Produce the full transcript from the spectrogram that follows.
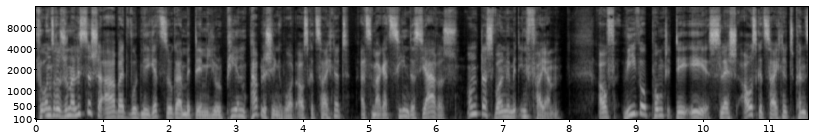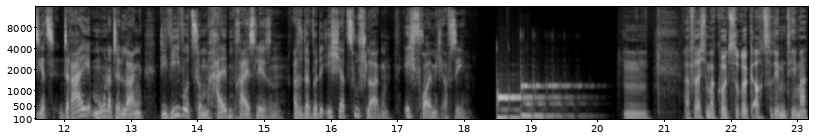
Für unsere journalistische Arbeit wurden wir jetzt sogar mit dem European Publishing Award ausgezeichnet als Magazin des Jahres. Und das wollen wir mit Ihnen feiern. Auf vivo.de slash ausgezeichnet können Sie jetzt drei Monate lang die Vivo zum halben Preis lesen. Also da würde ich ja zuschlagen. Ich freue mich auf Sie. Mhm. Vielleicht nochmal kurz zurück auch zu dem Thema.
